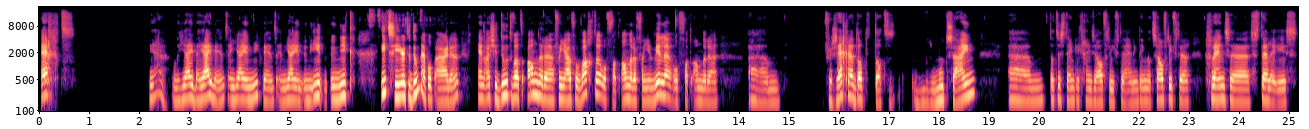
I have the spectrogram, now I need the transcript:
echt, ja, omdat jij bij jij bent en jij uniek bent en jij een uniek iets hier te doen hebt op aarde, en als je doet wat anderen van jou verwachten, of wat anderen van je willen, of wat anderen um, verzeggen dat dat moet zijn, um, dat is denk ik geen zelfliefde. En ik denk dat zelfliefde grenzen stellen is.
